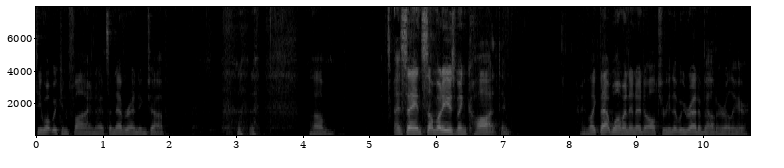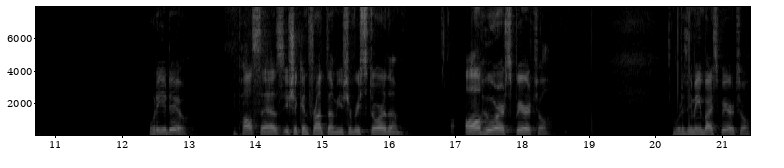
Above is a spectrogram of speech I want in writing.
see what we can find. That's a never ending job. um, I'm saying somebody who's been caught. They, I mean, like that woman in adultery that we read about earlier. What do you do? Paul says you should confront them, you should restore them. All who are spiritual. What does he mean by spiritual?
